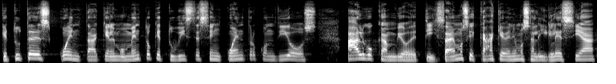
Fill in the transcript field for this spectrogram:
que tú te des cuenta que en el momento que tuviste ese encuentro con Dios, algo cambió de ti. Sabemos que cada que venimos a la iglesia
